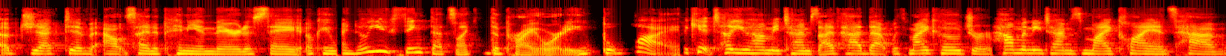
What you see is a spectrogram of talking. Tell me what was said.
objective outside opinion there to say, okay, I know you think that's like the priority, but why? I can't tell you how many times I've had that with my coach or how many times my clients have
